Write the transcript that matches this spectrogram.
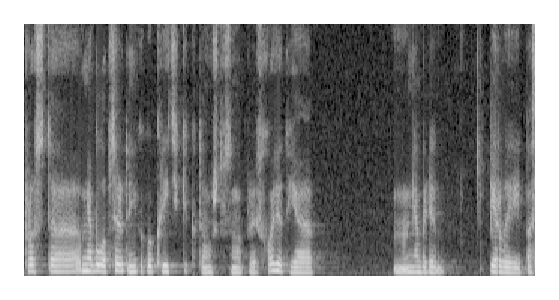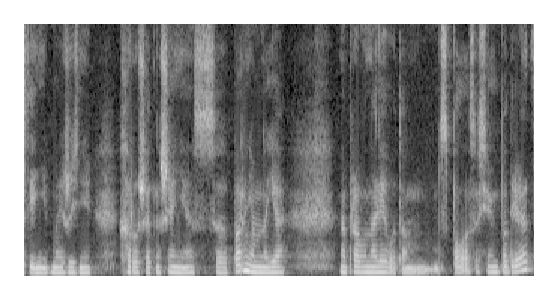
просто... У меня было абсолютно никакой критики к тому, что со мной происходит. Я у меня были первые и последние в моей жизни хорошие отношения с парнем, но я направо-налево там спала со всеми подряд.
